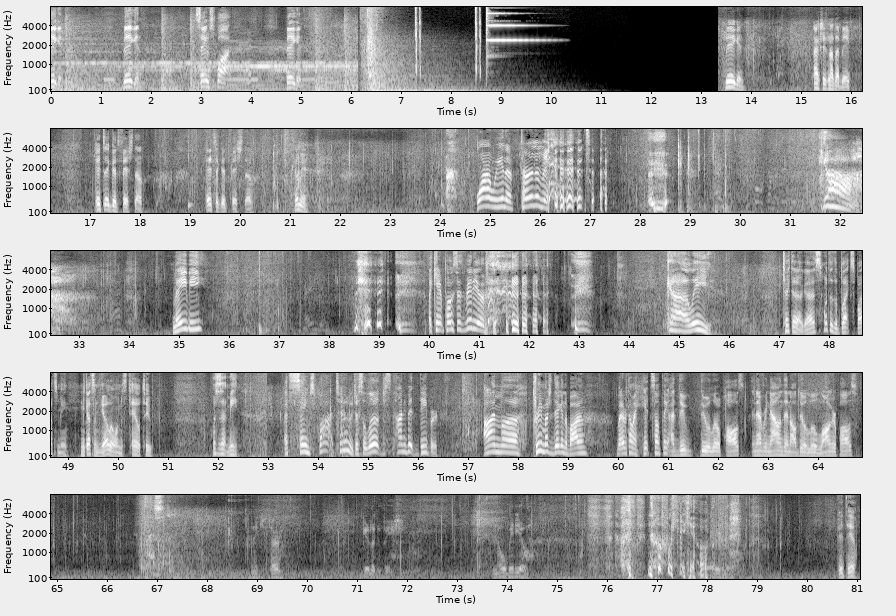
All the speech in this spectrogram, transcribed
Biggin. Biggin. Same spot. Biggin. Biggin. Actually, it's not that big. It's a good fish though. It's a good fish though. Come here. Why are we in a tournament? God. Maybe. I can't post this video. Golly. Check that out, guys. What do the black spots mean? And got some yellow on his tail too. What does that mean? That's the same spot too, just a little, just a tiny bit deeper. I'm uh, pretty much digging the bottom, but every time I hit something, I do do a little pause, and every now and then I'll do a little longer pause. Nice. Thank you, sir. Good looking fish. No video. no video. Good deal.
